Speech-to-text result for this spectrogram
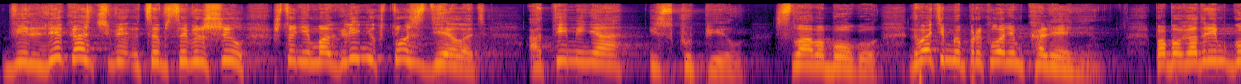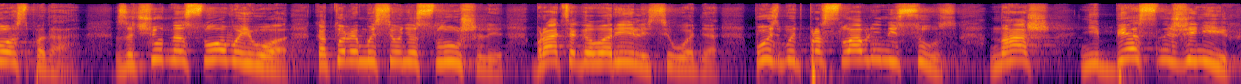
Великое Ты совершил, что не могли никто сделать, а Ты меня искупил. Слава Богу. Давайте мы преклоним колени. Поблагодарим Господа за чудное Слово Его, которое мы сегодня слушали. Братья говорили сегодня. Пусть будет прославлен Иисус, наш небесный жених,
